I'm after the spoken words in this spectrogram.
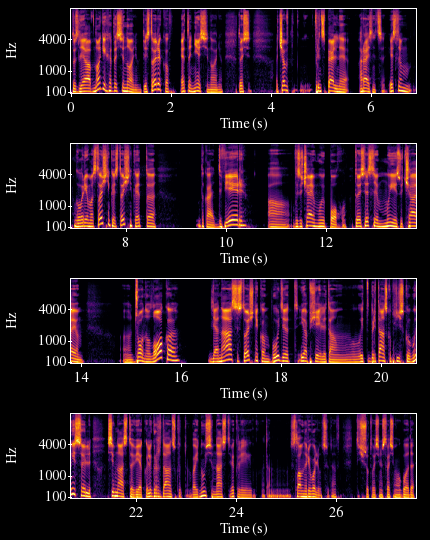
То есть для многих это синоним, для историков это не синоним. То есть чем принципиальная разница? Если мы говорим о источнике, источник — это такая дверь а, в изучаемую эпоху. То есть если мы изучаем а, Джона Лока, для нас источником будет и вообще, или там британскую политическую мысль 17 века, или гражданскую там, войну 17 века, или там, славную революцию да, 1688 года,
